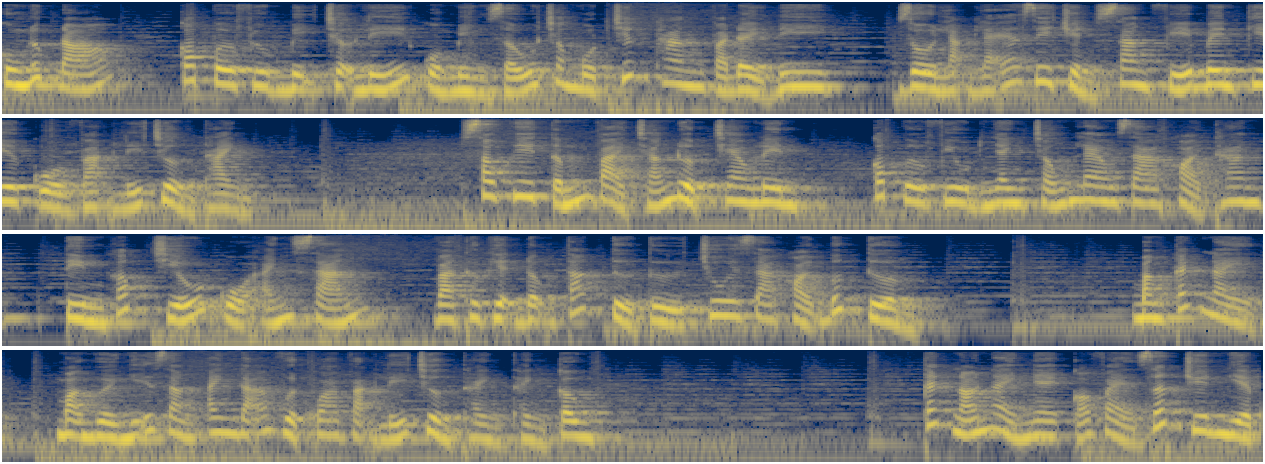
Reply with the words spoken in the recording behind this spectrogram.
Cùng lúc đó, Copperfield bị trợ lý của mình giấu trong một chiếc thang và đẩy đi, rồi lặng lẽ di chuyển sang phía bên kia của vạn lý trường thành. Sau khi tấm vải trắng được treo lên, Copperfield nhanh chóng leo ra khỏi thang, tìm góc chiếu của ánh sáng và thực hiện động tác từ từ chui ra khỏi bức tường. Bằng cách này, mọi người nghĩ rằng anh đã vượt qua vạn lý trường thành thành công. Cách nói này nghe có vẻ rất chuyên nghiệp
